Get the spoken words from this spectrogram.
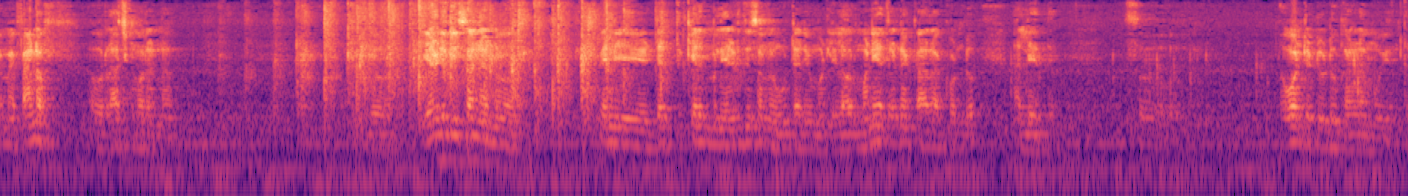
I my fan of ಅವ್ರ ರಾಜ್ಕುಮಾರ್ ಅನ್ನ ಎರಡು ದಿವಸ ನಾನು ಡೆತ್ ಕೇಳಿದ್ಮೇಲೆ ಎರಡು ದಿವಸ ನಾನು ನೀವು ಮಾಡಲಿಲ್ಲ. ಅವ್ರ ಮನೆ ಹತ್ರನೇ ಕಾರ್ ಹಾಕೊಂಡು ಅಲ್ಲೇ ಇದ್ದೆ. So I wanted to do Kannada movie ಅಂತ.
